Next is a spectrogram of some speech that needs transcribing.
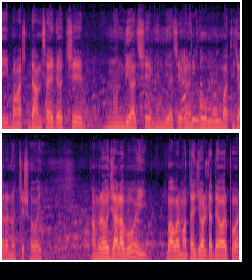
এই বাঁশ ডান সাইডে হচ্ছে নন্দী আছে ভিন্দি আছে এখানে ধূপ মোমবাতি জ্বালানো হচ্ছে সবাই। আমরাও জ্বালাবো এই বাবার মাথায় জলটা দেওয়ার পর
